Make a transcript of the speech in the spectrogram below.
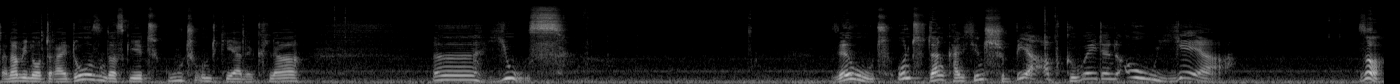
Dann habe ich noch drei Dosen. Das geht gut und gerne klar. Äh, Use. Sehr gut. Und dann kann ich den Speer upgraden. Oh yeah! So,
